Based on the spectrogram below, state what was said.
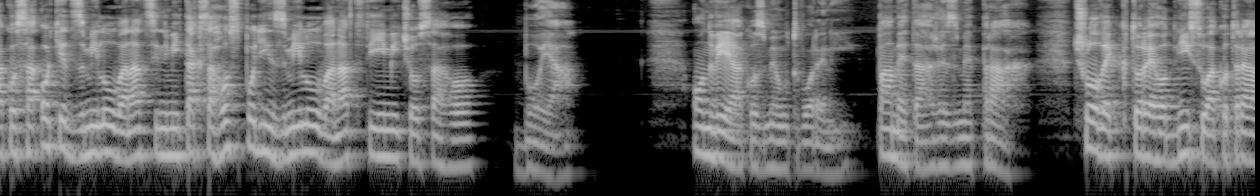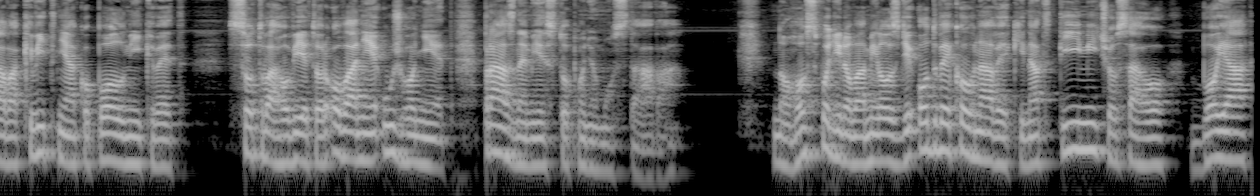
Ako sa otec zmilúva nad synmi, tak sa hospodin zmilúva nad tými, čo sa ho boja. On vie, ako sme utvorení. Pamätá, že sme prach. Človek, ktorého dni sú ako tráva, kvitne ako polný kvet. Sotva ho vietor ovanie, už ho niet. Prázdne miesto po ňom ostáva. No hospodinová milosť je od vekov na veky nad tými, čo sa ho boja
